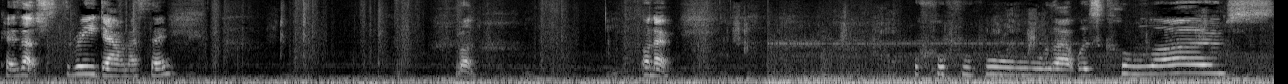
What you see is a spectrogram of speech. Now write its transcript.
Okay, that's three down, I think. Run. Oh no. Ooh, that was close.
